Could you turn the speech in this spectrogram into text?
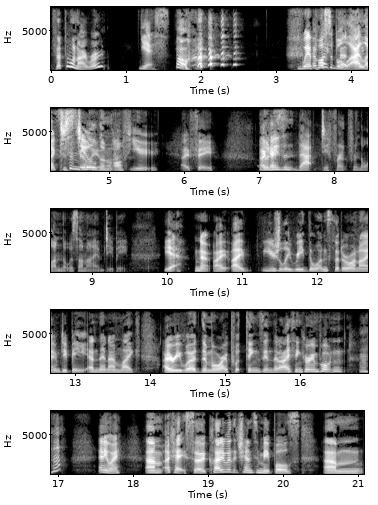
Is that the one I wrote? Yes. Oh, Where like, possible, that I like to seems steal them off you. I see. But Okay. it isn't that different from the one that was on IMDb. Yeah, no, I, I usually read the ones that are on IMDb and then I'm like, I reword them or I put things in that I think are important. Mhm. Anyway, um, okay, so Cloudy with a Chance of Meatballs, um,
